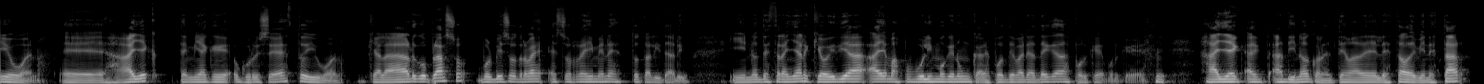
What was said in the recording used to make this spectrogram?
Y bueno, eh, Hayek temía que ocurriese esto y bueno, que a largo plazo volviese otra vez esos regímenes totalitarios. Y no te extrañar que hoy día haya más populismo que nunca después de varias décadas. ¿Por qué? Porque Hayek atinó con el tema del estado de bienestar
